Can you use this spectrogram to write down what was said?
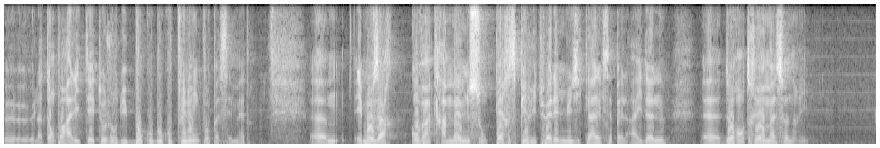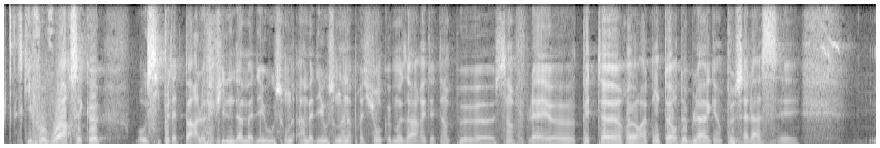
Euh, la temporalité est aujourd'hui beaucoup beaucoup plus longue pour passer maître. Euh, et Mozart convaincra même son père spirituel et musical, qui s'appelle Haydn, de rentrer en maçonnerie. Ce qu'il faut voir, c'est que aussi peut-être par le film d'Amadeus, on, Amadeus, on a l'impression que Mozart était un peu euh, sinflet, euh, péteur, euh, raconteur de blagues, un peu salace et euh,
